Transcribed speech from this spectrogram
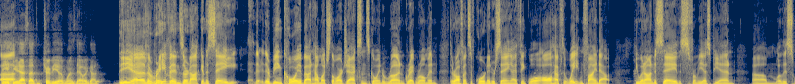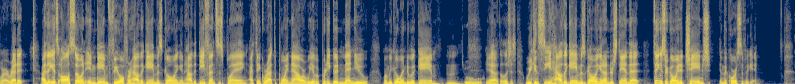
See, uh, if you'd asked that the trivia Wednesday, I would have got it. The uh, the Ravens are not going to say they're, they're being coy about how much Lamar Jackson's going to run. Greg Roman, their offensive coordinator, saying, "I think we'll all have to wait and find out." He went on to say, "This is from ESPN." Um, well, this is where I read it. I think it's also an in-game feel for how the game is going and how the defense is playing. I think we're at the point now where we have a pretty good menu when we go into a game. Mm. Ooh, yeah, delicious. We can see how the game is going and understand that things are going to change in the course of a game.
